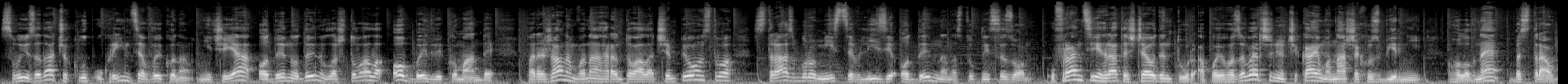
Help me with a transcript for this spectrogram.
Свою задачу клуб українця виконав. Нічия 1-1 влаштувала обидві команди. Парижанам вона гарантувала чемпіонство, Страсбуру місце в лізі 1 на наступний сезон. У Франції грати ще один тур, а по його завершенню чекаємо наших у збірній. Головне без травм.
